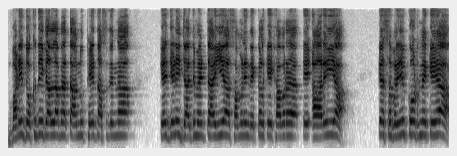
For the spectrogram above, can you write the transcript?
ਬੜੀ ਦੁੱਖ ਦੀ ਗੱਲ ਆ, ਮੈਂ ਤੁਹਾਨੂੰ ਫੇਰ ਦੱਸ ਦਿੰਦਾ ਕਿ ਜਿਹੜੀ ਜੱਜਮੈਂਟ ਆਈ ਆ, ਸਾਹਮਣੇ ਨਿਕਲ ਕੇ ਖਬਰ ਇਹ ਆ ਰਹੀ ਆ ਕਿ ਸੁਪਰੀਮ ਕੋਰਟ ਨੇ ਕਿਹਾ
